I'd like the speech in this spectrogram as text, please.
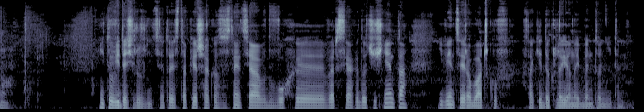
O. I tu widać różnicę. To jest ta pierwsza konsystencja w dwóch y, wersjach dociśnięta i więcej robaczków w takiej doklejonej bentonitem.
